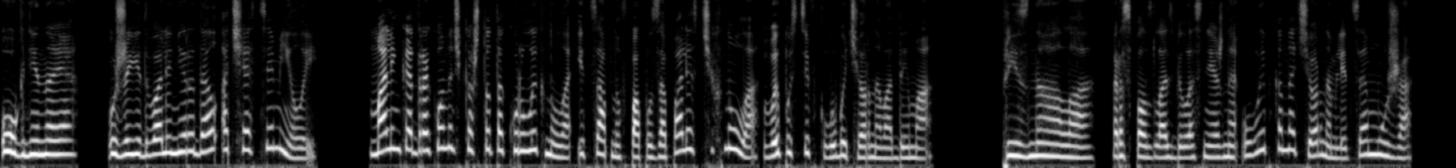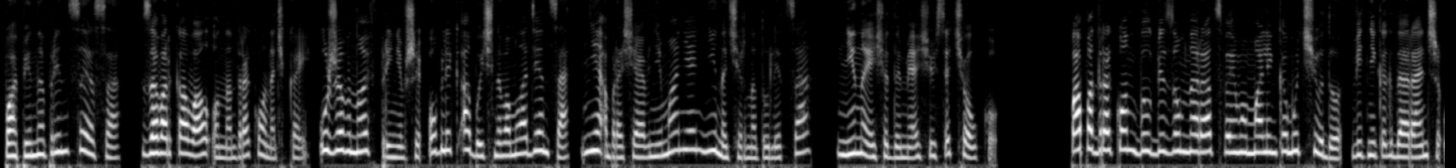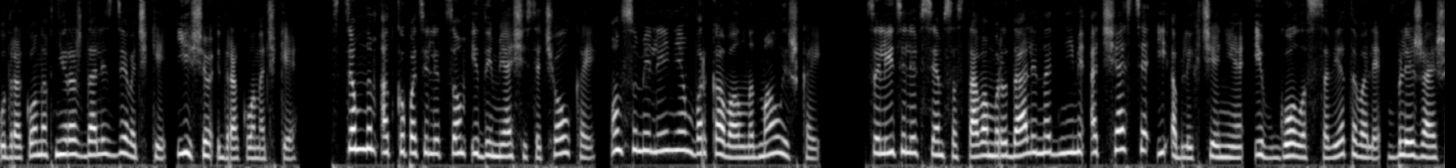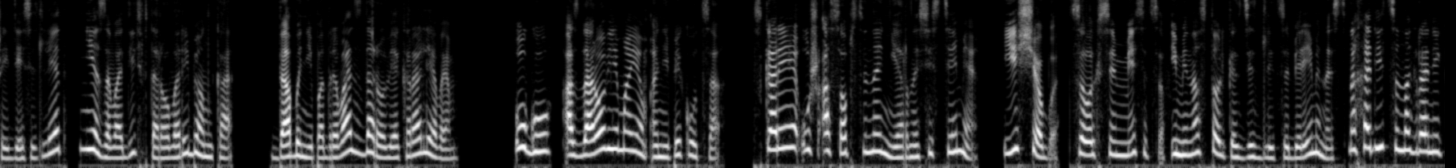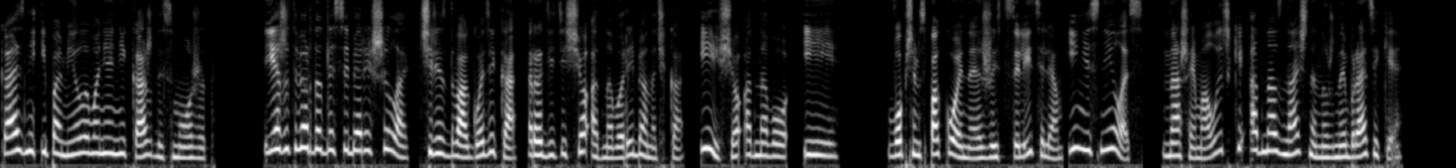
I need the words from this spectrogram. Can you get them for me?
«Огненная!» Уже едва ли не рыдал от счастья милый. Маленькая драконочка что-то курлыкнула и, цапнув папу за палец, чихнула, выпустив клубы черного дыма. «Признала!» – расползлась белоснежная улыбка на черном лице мужа. «Папина принцесса!» – заворковал он над драконочкой, уже вновь принявший облик обычного младенца, не обращая внимания ни на черноту лица, ни на еще дымящуюся челку. Папа-дракон был безумно рад своему маленькому чуду, ведь никогда раньше у драконов не рождались девочки, еще и драконочки. С темным от копоти лицом и дымящейся челкой он с умилением ворковал над малышкой. Целители всем составом рыдали над ними от счастья и облегчения и в голос советовали в ближайшие 10 лет не заводить второго ребенка, дабы не подрывать здоровье королевы. Угу, о здоровье моем они пекутся. Скорее уж о собственной нервной системе. Еще бы, целых 7 месяцев, именно столько здесь длится беременность, находиться на грани казни и помилования не каждый сможет. Я же твердо для себя решила через два годика родить еще одного ребеночка, и еще одного, и... В общем, спокойная жизнь целителям и не снилась. Нашей малышке однозначно нужны братики.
